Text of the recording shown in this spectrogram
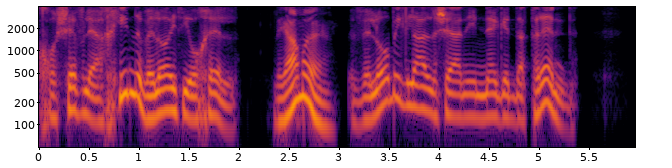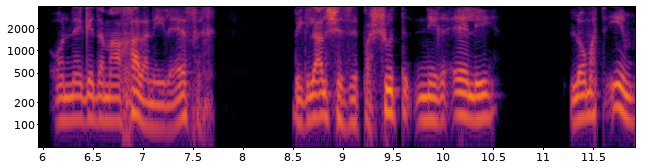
חושב להכין ולא הייתי אוכל. לגמרי. ולא בגלל שאני נגד הטרנד, או נגד המאכל, אני להפך. בגלל שזה פשוט נראה לי לא מתאים,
